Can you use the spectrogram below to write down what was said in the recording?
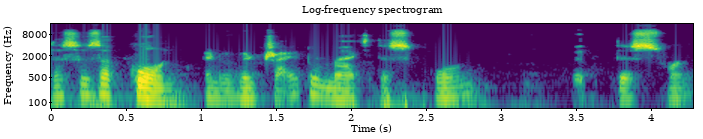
This is a cone and we will try to match this cone with this one.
